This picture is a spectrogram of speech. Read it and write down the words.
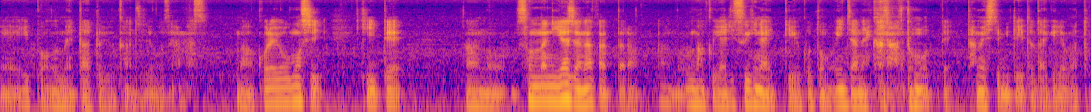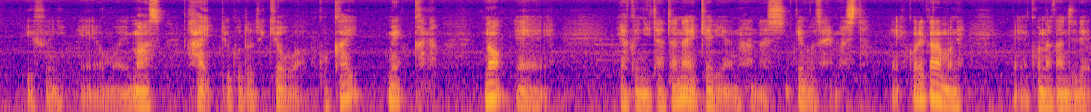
えー、1本埋めたという感じでございます。まあこれをもし聞いてあのそんなに嫌じゃなかったらあのうまくやりすぎないっていうこともいいんじゃないかなと思って試してみていただければというふうに、えー、思います。ますはいということで今日は5回目かなの、えー、役に立たないキャリアの話でございました。えー、これからもね、えこんな感じで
